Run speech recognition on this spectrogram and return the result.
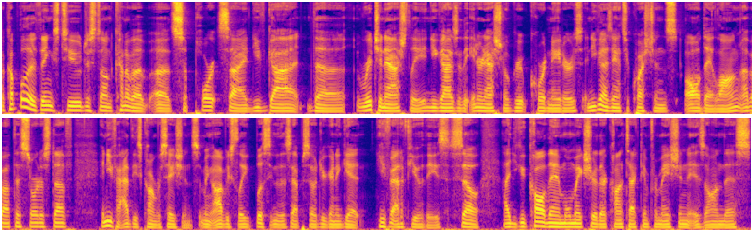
A couple other things too, just on kind of a, a support side. You've got the Rich and Ashley, and you guys are the international group coordinators, and you guys answer questions all day long about this sort of stuff. And you've had these conversations. I mean, obviously, listening to this episode, you're going to get you've had a few of these. So uh, you could call them. We'll make sure their contact information is on this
